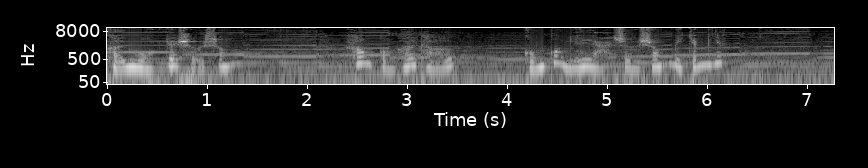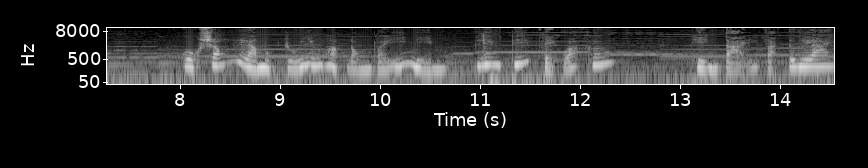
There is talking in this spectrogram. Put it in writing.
khởi nguồn cho sự sống. Không còn hơi thở Cũng có nghĩa là sự sống bị chấm dứt. Cuộc sống là một chuỗi những hoạt động và ý niệm Liên tiếp về quá khứ. Hiện tại và tương lai.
